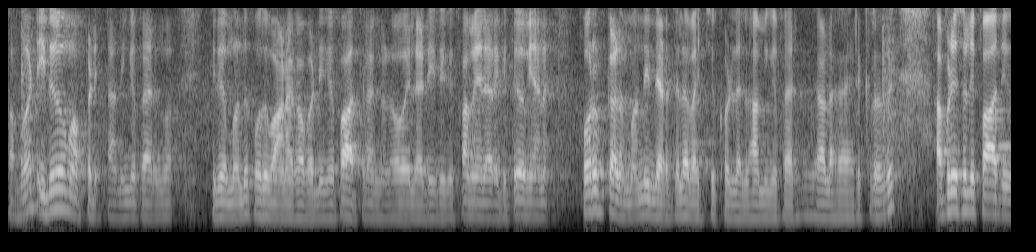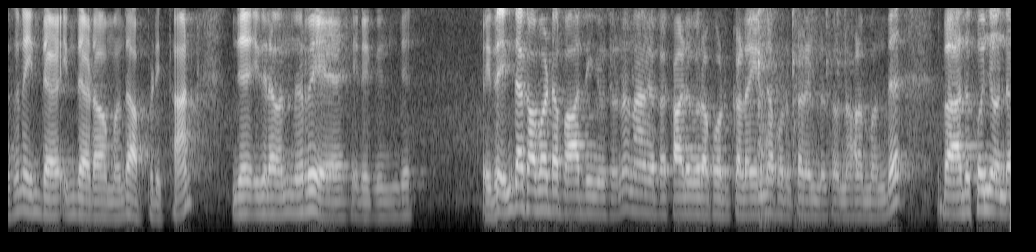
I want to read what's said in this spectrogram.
கபோர்ட் இதுவும் அப்படித்தான். நீங்கள் பாருங்க. இதுவும் வந்து பொதுவான கபோர்ட் நீங்கள் பாத்திரங்களோ இல்லாட்டி இதுக்கு சமையலறைக்கு தேவையான பொருட்களும் வந்து இந்த இடத்துல வச்சு கொள்ளலாம். இங்கே பாருங்க அழகாக இருக்கிறது. அப்படி சொல்லி பார்த்தீங்கன்னா இந்த இந்த இடம் வந்து அப்படித்தான். இந்த இதில் வந்து நிறைய இருக்குது இந்த இது இந்த கபோர்ட்டை பார்த்தீங்கன்னு சொன்னால் நாங்கள் இப்போ கழுவுற பொருட்களை என்ன பொருட்கள் என்று சொன்னாலும் வந்து இப்போ அது கொஞ்சம் அந்த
